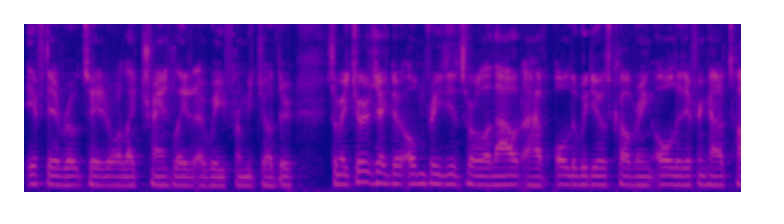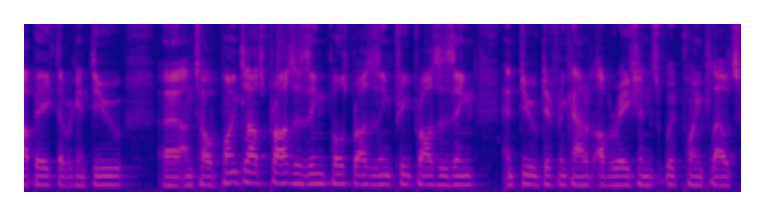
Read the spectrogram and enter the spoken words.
if they're rotated or like translated away from each other. So make sure to check the Open3D tutorial out. I have all the videos covering all the different kind of topics that we can do uh, on top of point clouds processing, post-processing, pre-processing, and do different kind of operations with point clouds.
